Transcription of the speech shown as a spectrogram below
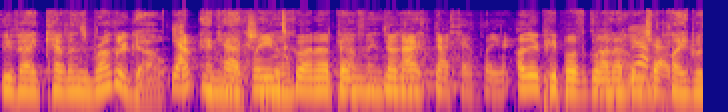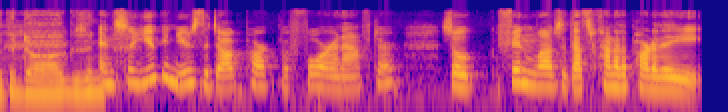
We've had Kevin's brother go. Yep. and actually Kathleen's go- gone up and Kathleen's no, not, not Kathleen. Other people have gone up Yeah. and checked. played with the dogs and, And so you can use the dog park before and after. So Finn loves it. That's kind of the part of the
